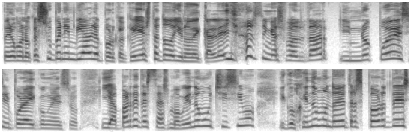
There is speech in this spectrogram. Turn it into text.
pero bueno, que es súper inviable porque aquello está todo lleno de calellas sin asfaltar y no puedes ir por ahí con eso. Y aparte te estás moviendo muchísimo y cogiendo un montón de transportes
